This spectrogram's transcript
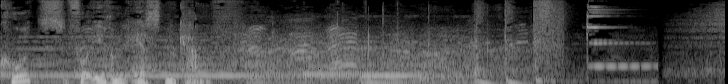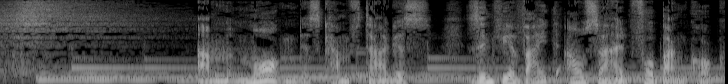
Kurz vor ihrem ersten Kampf. Am Morgen des Kampftages sind wir weit außerhalb vor Bangkok,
